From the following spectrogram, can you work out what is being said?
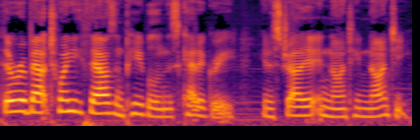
There were about 20,000 people in this category in Australia in 1990.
